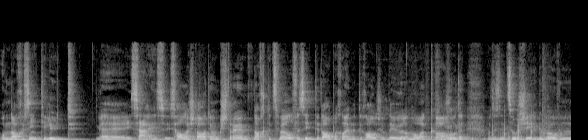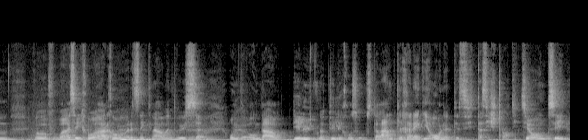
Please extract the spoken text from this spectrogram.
und nachher sind die Leute äh, ins, ins, Hallenstadion geströmt nach der 12, sind dort runtergekommen, haben natürlich alle schon ein bisschen Öl am Hut gehabt, oder? Oder sind sonst irgendwo vom, von, von weiss ich woher gekommen, wir jetzt nicht genau wissen und, und auch die Leute natürlich aus, aus den ländlichen Regionen, das, das ist Tradition gewesen.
